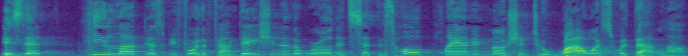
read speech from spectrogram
is that He loved us before the foundation of the world and set this whole plan in motion to wow us with that love.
